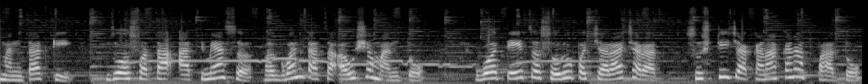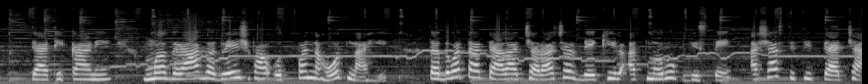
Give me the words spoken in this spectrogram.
म्हणतात की जो स्वतः आत्म्यास भगवंताचा अंश मानतो व तेच स्वरूप चराचरात सृष्टीच्या कणाकणात पाहतो. त्या ठिकाणी मग राग द्वेषभाव उत्पन्न होत नाही. तद्वता त्याला चराचर देखील आत्मरूप दिसते. अशा स्थितीत त्याच्या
